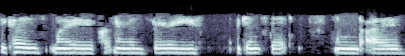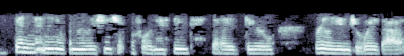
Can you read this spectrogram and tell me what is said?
because my partner is very against it. And I've been in an open relationship before, and I think that I do really enjoy that.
